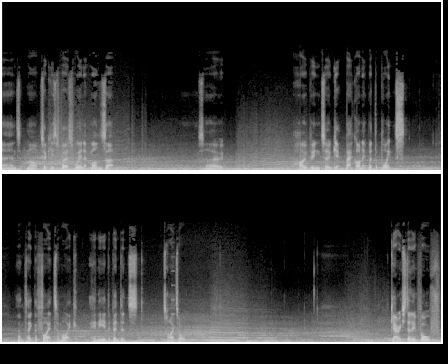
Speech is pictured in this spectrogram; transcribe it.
and Mark took his first win at Monza so hoping to get back on it with the points and take the fight to Mike in the independents title Gary still in fourth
